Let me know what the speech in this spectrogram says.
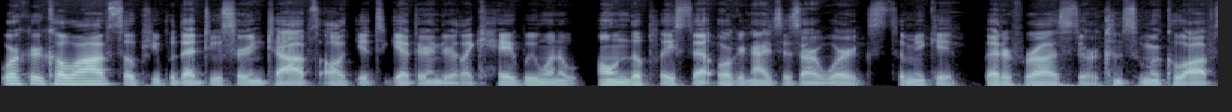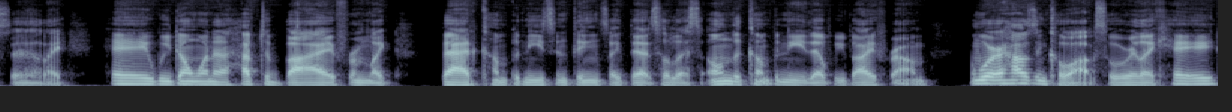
worker co-ops, so people that do certain jobs all get together and they're like, hey, we want to own the place that organizes our works to make it better for us. There are consumer co-ops that are like, hey, we don't want to have to buy from like bad companies and things like that. So let's own the company that we buy from. And we're a housing co-op, so we're like, hey,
